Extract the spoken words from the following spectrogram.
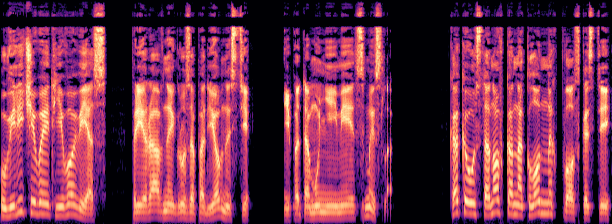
увеличивает его вес при равной грузоподъемности и потому не имеет смысла. Как и установка наклонных плоскостей,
